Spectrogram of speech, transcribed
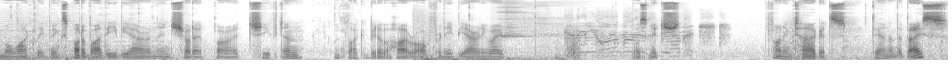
more likely being spotted by the EBR and then shot at by a Chieftain. Looked like a bit of a high roll for an EBR anyway. Bosnich finding targets down in the base.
